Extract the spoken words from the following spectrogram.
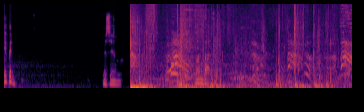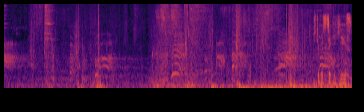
Stupid. Resume. Wrong button. Stupid sticky keys.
